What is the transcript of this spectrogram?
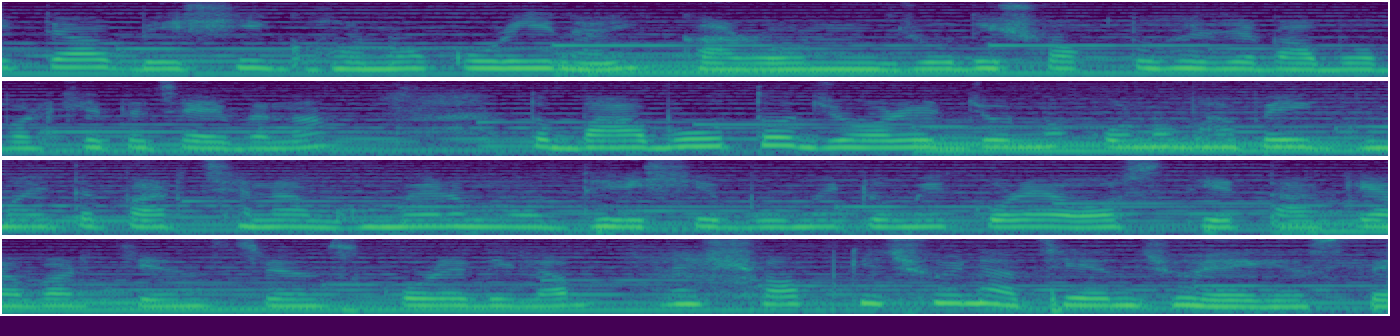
এটা বেশি ঘন করি নাই, কারণ যদি শক্ত হয়ে যায় বাবু আবার খেতে চাইবে না। তো বাবু তো জ্বরের জন্য কোনোভাবেই ঘুমাইতে পারছে না, ঘুমের মধ্যে এসে বমি টমি করে অস্থির, তাকে আবার চেঞ্জ চেঞ্জ করে দিলাম। মানে সব কিছুই না চেঞ্জ হয়ে গেছে।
